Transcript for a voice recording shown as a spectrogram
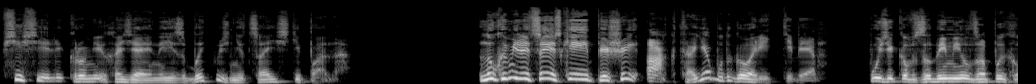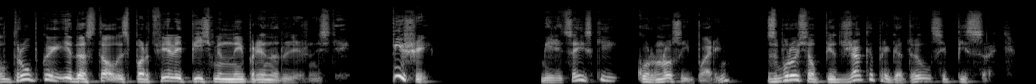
Все сели, кроме хозяина избы, кузнеца и Степана. — Ну-ка, милицейский, пиши акт, а я буду говорить тебе. Пузиков задымил, запыхал трубкой и достал из портфеля письменные принадлежности. — Пиши. Милицейский, курносый парень, сбросил пиджак и приготовился писать.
